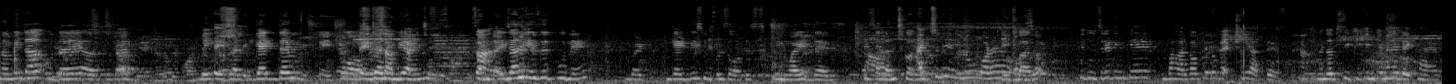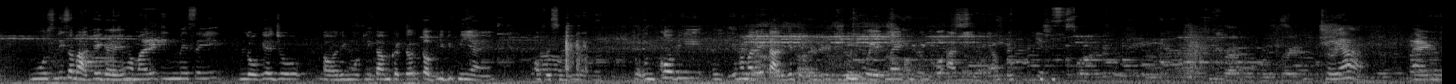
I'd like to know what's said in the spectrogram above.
नमिता उदय हाँ, sometime. Tejal is in Pune but get these people to office invite them ऐसे lunch करो। Actually you know what I एक बार। कि दूसरे टीम के बाहर गाँव के लोग एक्चुअली आते हैं। मतलब सिटी टीम के मैंने देखा है। मोस्टली सब आके गए। हमारे टीम में से ही लोग हैं जो रिमोटली काम करते हैं और कभी भी नहीं आए ऑफ़िस में तो उनको भी हमारा ये टारगेट है उनको एक ना एक मीटिंग को आने ही है यहाँ पे so yeah and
